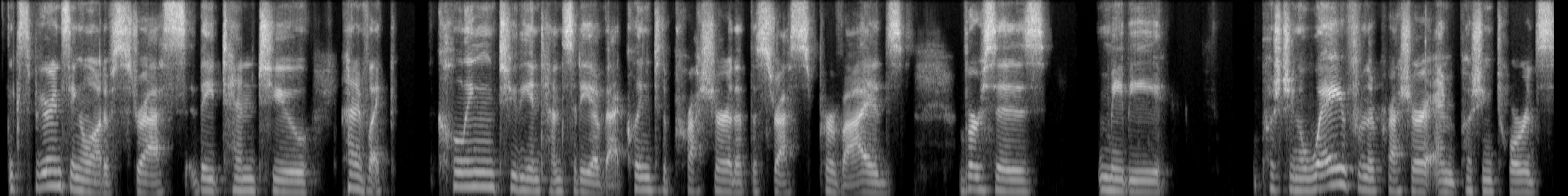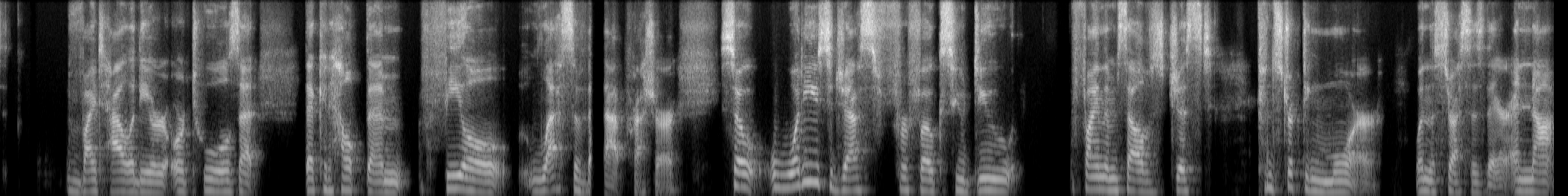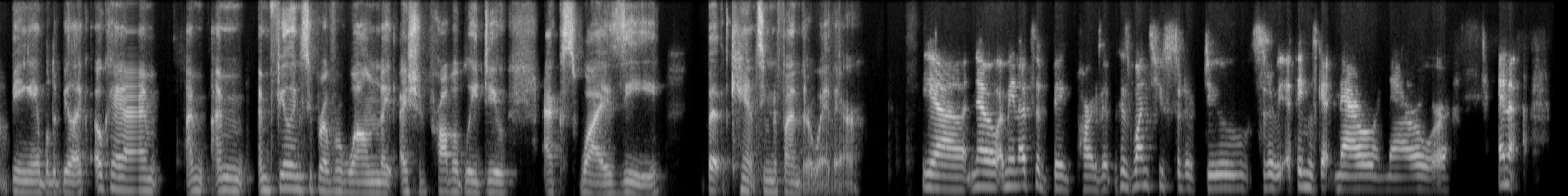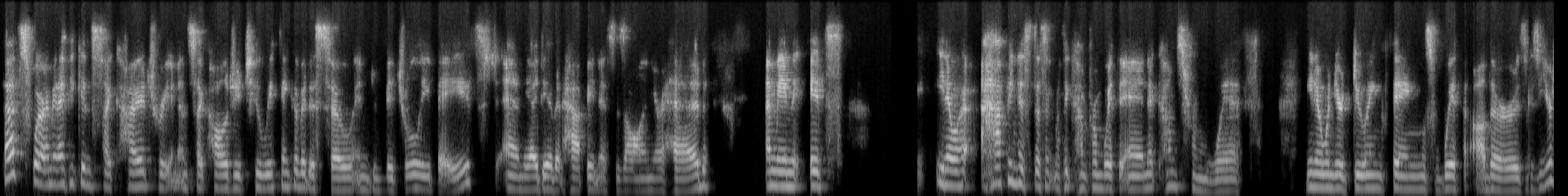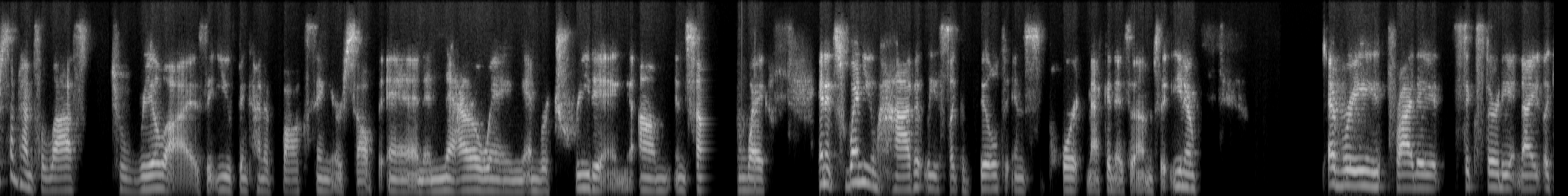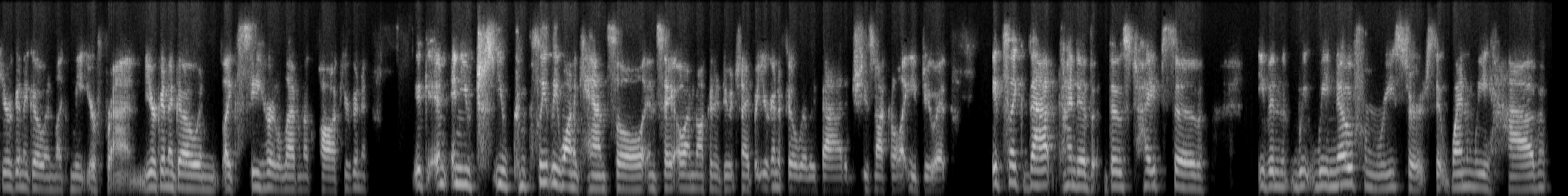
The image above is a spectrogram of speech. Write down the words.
experiencing a lot of stress, they tend to kind of like cling to the intensity of that, cling to the pressure that the stress provides versus maybe pushing away from the pressure and pushing towards vitality or, or tools that that could help them feel less of that pressure. So, what do you suggest for folks who do find themselves just constricting more when the stress is there and not being able to be like okay i'm i'm i'm i'm feeling super overwhelmed. I, I should probably do x y z but can't seem to find their way there. Yeah no i mean that's a big part of it because once you sort of do sort of things get narrower and narrower. And that's where i mean i think in psychiatry and in psychology too we think of it as so individually based and the idea that happiness is all in your head. I mean it's you know happiness doesn't really come from within. It comes from with you know, when you're doing things with others, because you're sometimes the last to realize that you've been kind of boxing yourself in and narrowing and retreating um, in some way. And it's when you have at least like built in support mechanisms that, you know, every Friday at 6 30 at night, like you're going to go and like meet your friend. You're going to go and like see her at 11 o'clock. You're going to, and, and you you completely want to cancel and say, oh, I'm not going to do it tonight, but you're going to feel really bad and she's not going to let you do it it's like that kind of those types of even we, we know from research that when we have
